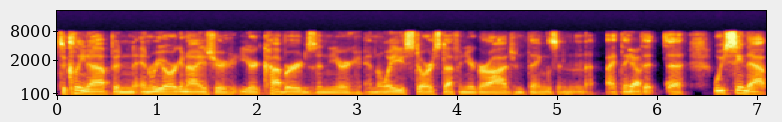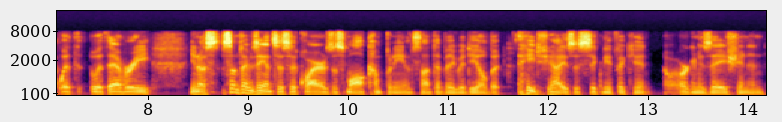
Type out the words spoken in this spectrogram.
to clean up and, and reorganize your your cupboards and your and the way you store stuff in your garage and things. And I think yep. that uh, we've seen that with with every, you know, sometimes ANSYS acquires a small company and it's not that big of a deal, but AGI is a significant organization, and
